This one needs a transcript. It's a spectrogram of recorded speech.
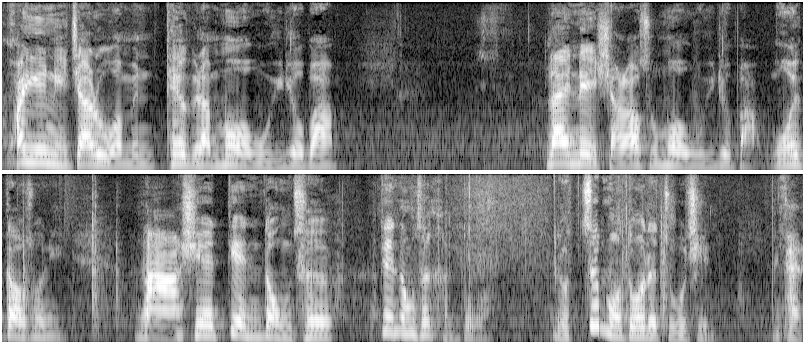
欢迎你加入我们 Telegram 莫五一六八，Line 内小老鼠莫五一六八，我会告诉你哪些电动车，电动车很多，有这么多的族群，你看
